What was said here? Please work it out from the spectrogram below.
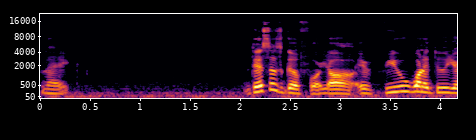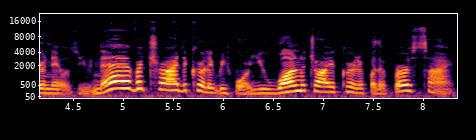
like this is good for y'all if you want to do your nails you never tried the acrylic before you want to try acrylic for the first time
